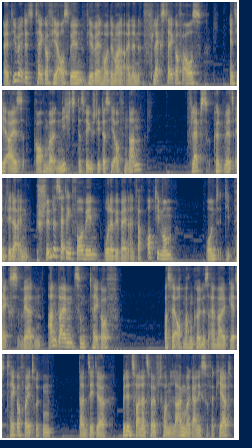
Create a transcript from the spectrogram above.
äh, Derated Takeoff hier auswählen. Wir wählen heute mal einen Flex Takeoff aus. Anti-Eyes brauchen wir nicht, deswegen steht das hier auf None. Flaps könnten wir jetzt entweder ein bestimmtes Setting vorwählen oder wir wählen einfach Optimum und die Packs werden anbleiben zum Takeoff. Was wir auch machen können, ist einmal Get Takeoff Weight drücken. Dann seht ihr, mit den 212 Tonnen lagen wir gar nicht so verkehrt.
